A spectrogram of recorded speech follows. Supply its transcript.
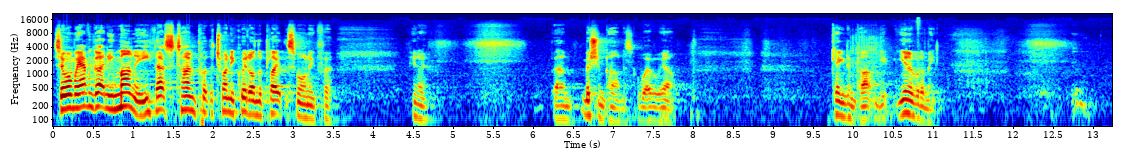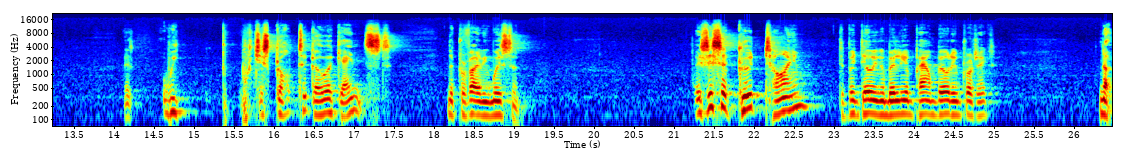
So when we haven't got any money, that's the time to put the 20 quid on the plate this morning for, you know, um, mission partners, wherever we are. Kingdom partner, you, you know what I mean. It's, we, we just got to go against the prevailing wisdom. Is this a good time to be doing a million pound building project? No.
